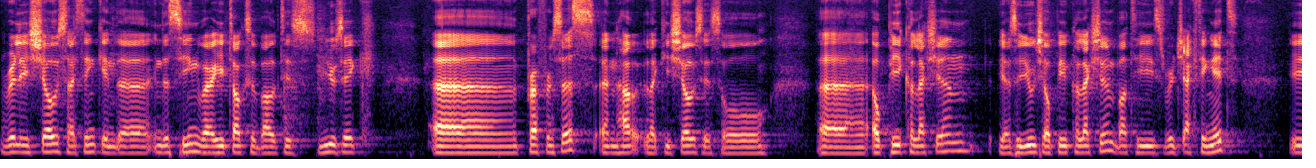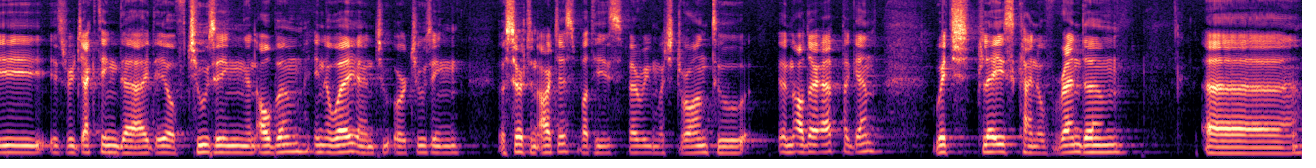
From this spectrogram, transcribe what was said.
really shows. I think in the in the scene where he talks about his music uh, preferences and how like he shows his whole uh, LP collection. He has a huge LP collection, but he's rejecting it he is rejecting the idea of choosing an album in a way and or choosing a certain artist, but he's very much drawn to another app again, which plays kind of random uh,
